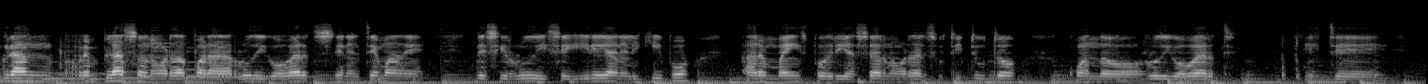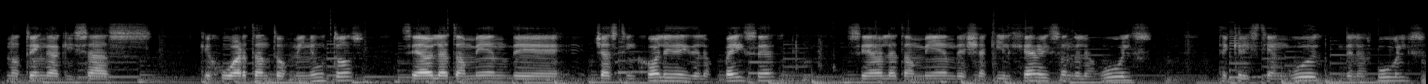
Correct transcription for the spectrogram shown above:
gran reemplazo ¿no, verdad? para Rudy Gobert en el tema de, si Rudy seguiría en el equipo. Aaron Baines podría ser ¿no, verdad? el sustituto cuando Rudy Gobert este, no tenga quizás que jugar tantos minutos. Se habla también de Justin Holiday de los Pacers se habla también de Shaquille Harrison de los Bulls de Christian Wood de los Bulls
